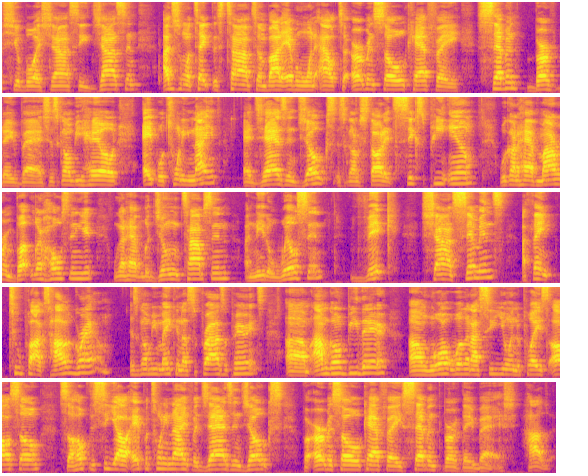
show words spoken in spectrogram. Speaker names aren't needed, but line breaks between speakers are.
It's your boy Sean C. Johnson. I just want to take this time to invite everyone out to Urban Soul Cafe 7th birthday bash. It's going to be held April 29th at Jazz and Jokes. It's going to start at 6 p.m. We're going to have Myron Butler hosting it. We're going to have LeJuene Thompson, Anita Wilson, Vik, Sean Simmonds. I think Tupac's hologram is going to be making a surprise appearance. Um, I'm going to be there. Um, Lord willing, I see you in the place also. So hope to see y'all April 29th for Jazz and Jokes for Urban Soul Cafe 7th birthday bash. Holla.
